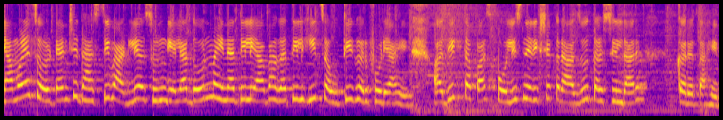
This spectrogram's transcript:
यामुळे चोरट्यांची धास्ती वाढली असून गेल्या दोन महिन्यातील या भागातील ही चौथी घरफोडी आहे. अधिक तपास पोलीस निरीक्षक राजू तहसीलदार करत आहेत.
